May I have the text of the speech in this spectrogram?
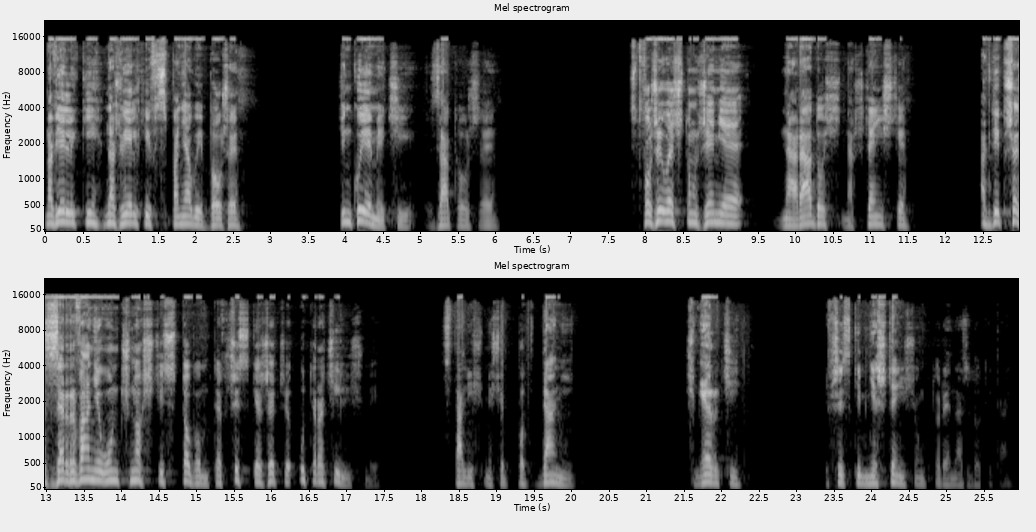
Na wielki, nasz wielki, wspaniały Boże, dziękujemy Ci za to, że stworzyłeś tą ziemię na radość, na szczęście, A gdy przez zerwanie łączności z Tobą te wszystkie rzeczy utraciliśmy, staliśmy się poddani śmierci i wszystkim nieszczęściom, które nas dotykają.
